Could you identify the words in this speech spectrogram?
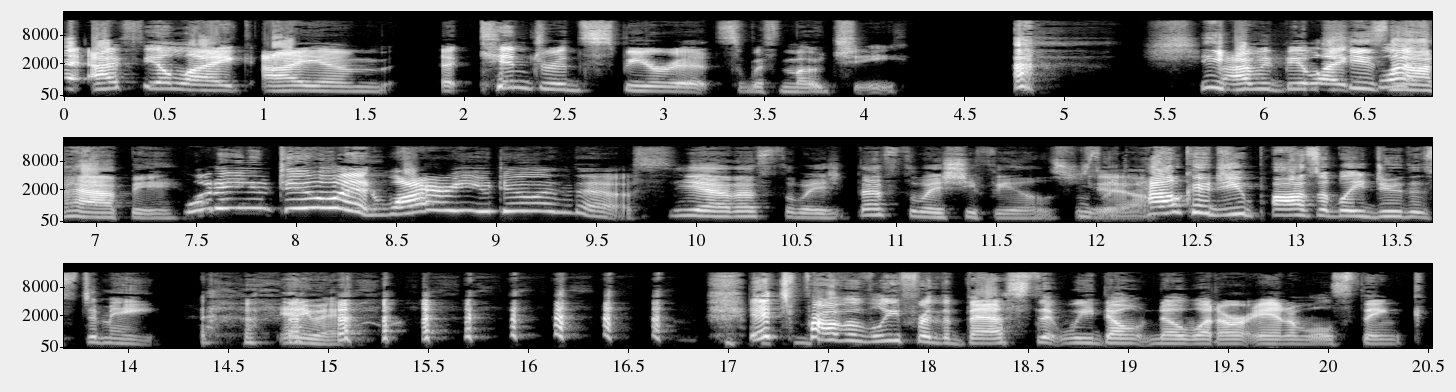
I, I feel like I am uh, kindred spirits with Mochi. She, I would be like, she's what, not happy. What are you doing? Why are you doing this? Yeah, that's the way. That's the way she feels. She's Yeah. like, how could you possibly do this to me? Anyway, It's probably for the best that we don't know what our animals think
